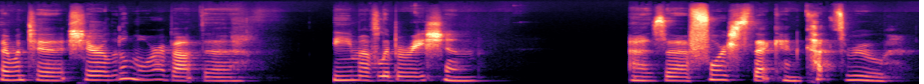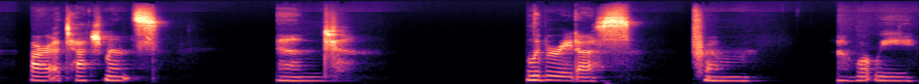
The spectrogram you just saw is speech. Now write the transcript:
So, I want to share a little more about the theme of liberation as a force that can cut through our attachments and liberate us from uh, what we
